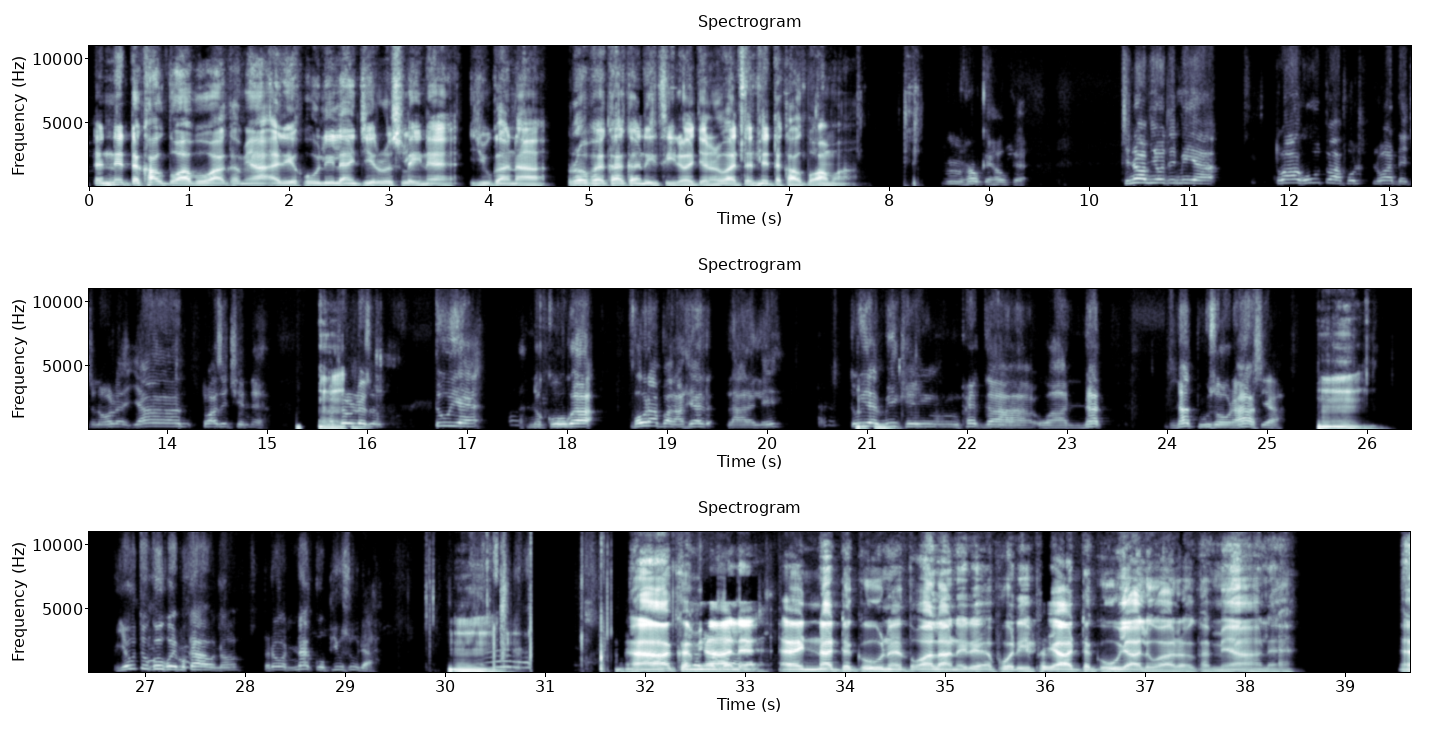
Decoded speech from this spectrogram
တနှစ်တစ်ခေါက်သွားဖို့ကခင်ဗျာအဲ့ဒီ Holy Land Jerusalem နဲ့ Uganda Robert Kakandi စီတော့ကျွန်တော်ကတစ်နှစ်တစ်ခေါက်သွားမှာ อืมဟုတ်ကဲ့ဟုတ်ကဲ့ကျွန်တော်မျိုးသမီးကတွားကိုတွားဖို့လိုအပ်တယ်ကျွန်တော်လည်းရန်တွားစစ်ချင်တယ် อื ဘာ ม ဖြစ်လို့လဲဆိုသူ့ရဲ့ငကိုကဗုဒ္ဓဘာသာထဲလာတယ်လေသူ့ရဲ့မိခင်ဖက်ကဟိုနတ်နတ်ပူဇော်တာဆရာ อืม ရုပ်တုကိုယ်ကိုယ်မကောက်နော်သူတို့နတ်ကိုပြုစုတာ อืม အာခင်ဗျာလည်းအဲ့နတ်တကိုးနဲ့သွားလာနေတဲ့အဖွဲတွေဖျားတကိုးရလို့ကတော့ခင်ဗျာလည်း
